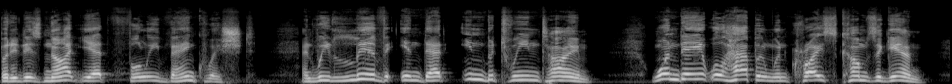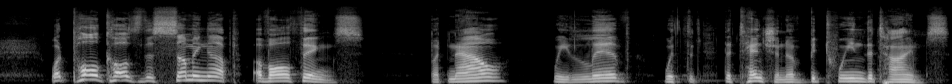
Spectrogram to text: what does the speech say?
but it is not yet fully vanquished. And we live in that in between time. One day it will happen when Christ comes again. What Paul calls the summing up of all things. But now we live with the, the tension of between the times.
